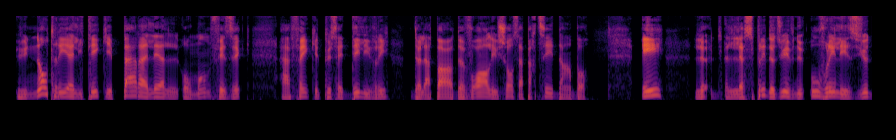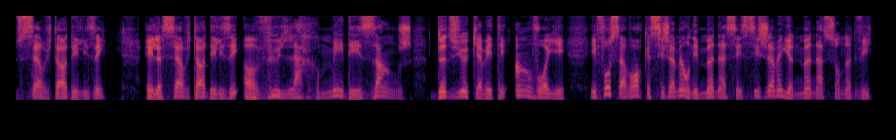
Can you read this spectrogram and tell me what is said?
une autre réalité qui est parallèle au monde physique afin qu'il puisse être délivré de la peur, de voir les choses à partir d'en bas. Et l'Esprit de Dieu est venu ouvrir les yeux du serviteur d'Élisée. Et le serviteur d'Élisée a vu l'armée des anges de Dieu qui avait été envoyée. Il faut savoir que si jamais on est menacé, si jamais il y a une menace sur notre vie,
